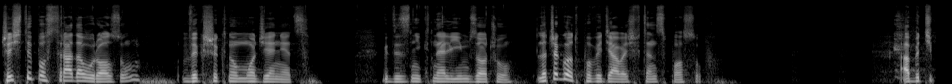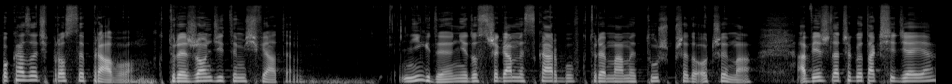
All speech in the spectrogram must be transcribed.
Czyś ty postradał rozum? wykrzyknął młodzieniec, gdy zniknęli im z oczu. Dlaczego odpowiedziałeś w ten sposób? Aby ci pokazać proste prawo, które rządzi tym światem. Nigdy nie dostrzegamy skarbów, które mamy tuż przed oczyma. A wiesz, dlaczego tak się dzieje?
